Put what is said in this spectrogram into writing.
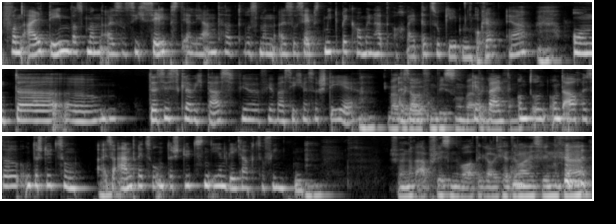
von all dem, was man also sich selbst erlernt hat, was man also selbst mitbekommen hat, auch weiterzugeben. Okay. Ja. Mhm. Und äh, äh, das ist, glaube ich, das, für, für was ich also stehe. Mhm. Weitergabe also, von Wissen und Weitergabe weit, von und, und, und auch also Unterstützung, also andere zu unterstützen, ihren Weg auch zu finden. Mhm. Schönere abschließende Worte, glaube ich, hätte man nicht finden können.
